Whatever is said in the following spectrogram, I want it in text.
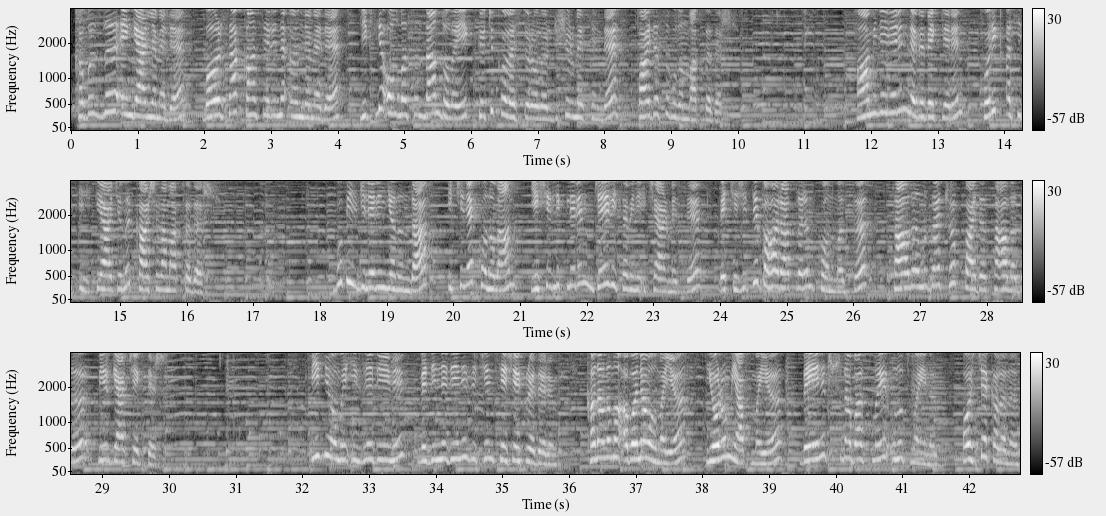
Kabızlığı engellemede, bağırsak kanserini önlemede, lifli olmasından dolayı kötü kolesterolü düşürmesinde faydası bulunmaktadır. Hamilelerin ve bebeklerin folik asit ihtiyacını karşılamaktadır. Bu bilgilerin yanında içine konulan yeşilliklerin C vitamini içermesi ve çeşitli baharatların konması sağlığımıza çok fayda sağladığı bir gerçektir. Videomu izlediğiniz ve dinlediğiniz için teşekkür ederim. Kanalıma abone olmayı, yorum yapmayı, beğeni tuşuna basmayı unutmayınız. Hoşçakalınız.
